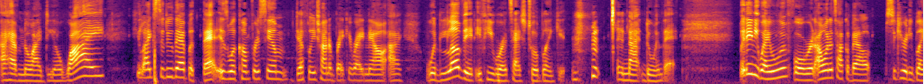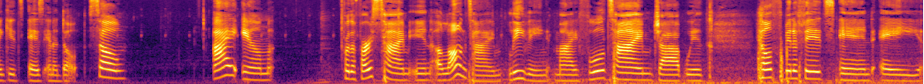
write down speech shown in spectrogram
I have no idea why he likes to do that, but that is what comforts him. Definitely trying to break it right now. I would love it if he were attached to a blanket and not doing that. But anyway, moving forward, I want to talk about security blankets as an adult. So, I am for the first time in a long time leaving my full-time job with health benefits and a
